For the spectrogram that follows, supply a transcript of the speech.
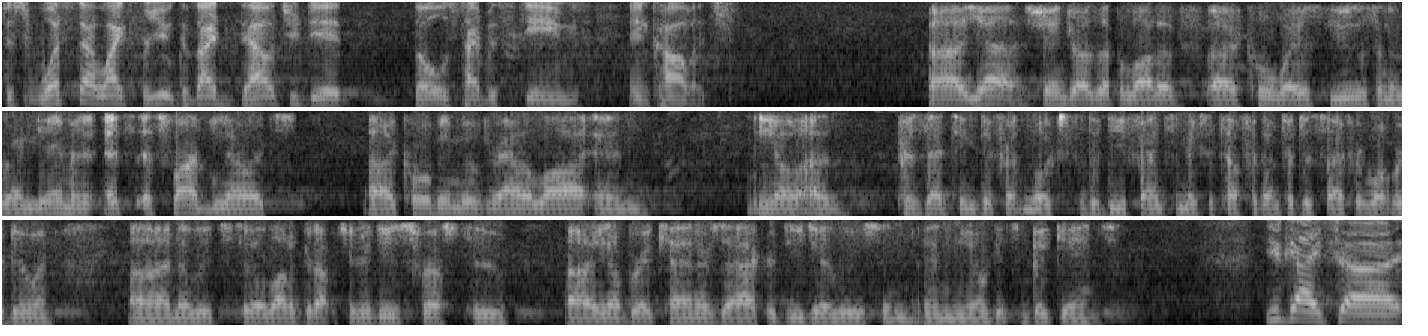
Just what's that like for you? Because I doubt you did those type of schemes in college. Uh, yeah, Shane draws up a lot of uh, cool ways to use us in the run game, and it's it's fun. You know, it's uh, cool being moved around a lot, and you know, uh, presenting different looks to the defense. It makes it tough for them to decipher what we're doing, uh, and it leads to a lot of good opportunities for us to, uh, you know, break Ken or Zach or DJ loose, and and you know, get some big gains. You guys, uh,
